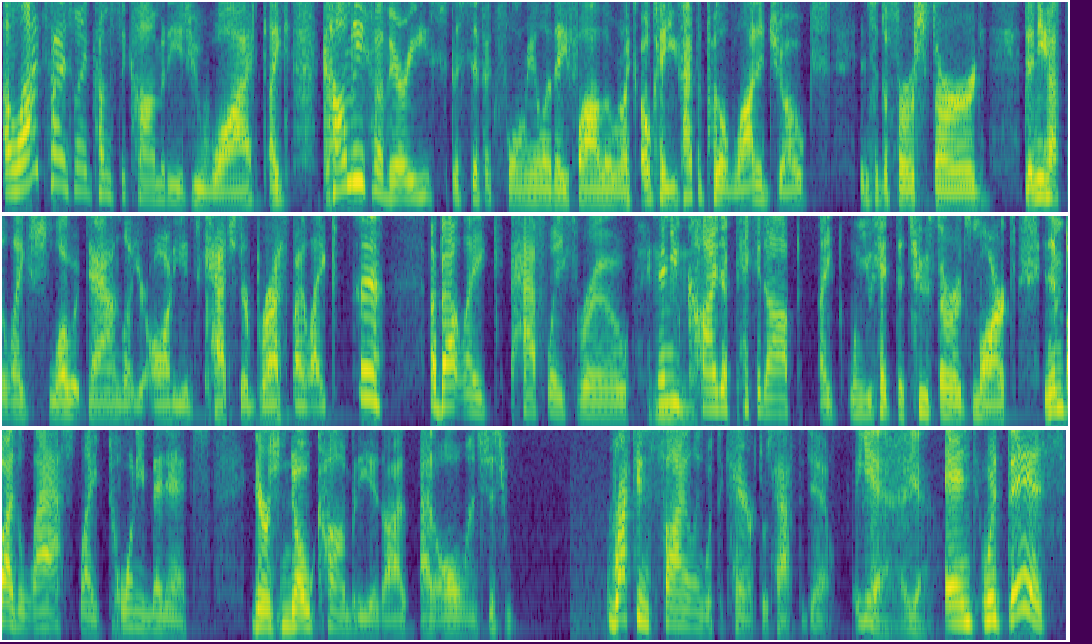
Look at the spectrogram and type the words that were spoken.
a lot of times when it comes to comedies you watch, like comedies have a very specific formula they follow. Like, okay, you have to put a lot of jokes into the first third, then you have to like slow it down, let your audience catch their breath by like eh, about like halfway through. And then you Mhm. kind of pick it up like when you hit the two thirds mark. And then by the last like 20 minutes, there's no comedy at, at all. And it's just reconciling what the characters have to do. yeah, yeah. And with this,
